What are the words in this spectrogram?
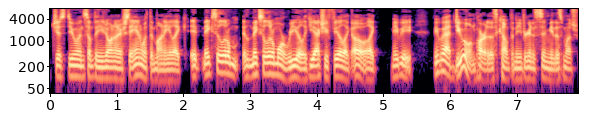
just doing something you don't understand with the money, like it makes it a little it makes it a little more real. Like you actually feel like oh, like maybe maybe I do own part of this company if you're going to send me this much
